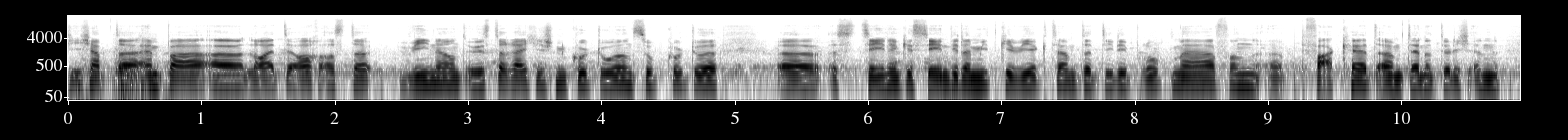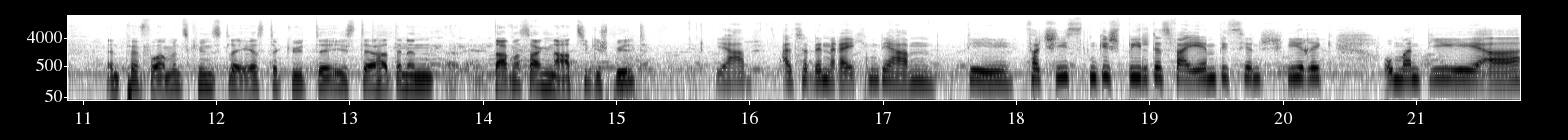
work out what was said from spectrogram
Ich habe da ein paar äh, Leute auch aus der Wiener und österreichischen Kultur- und Subkultur-Szene äh, gesehen, die da mitgewirkt haben. Der Didi Bruckmeier von äh, Fuckhead, ähm, der natürlich ein, ein Performance-Künstler erster Güte ist, der hat einen, äh, darf man sagen, Nazi gespielt. Ja, also den Rechen, die haben die Faschisten gespielt. Das war eher ein bisschen schwierig, um man die, äh,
